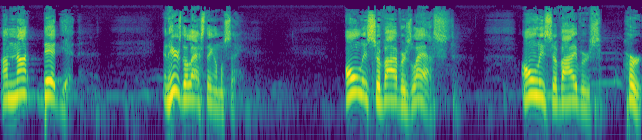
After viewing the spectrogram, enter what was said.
I'm not dead yet. And here's the last thing I'm going to say only survivors last, only survivors hurt.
